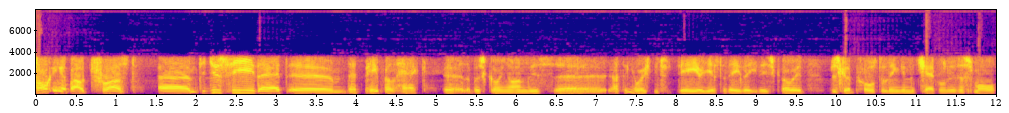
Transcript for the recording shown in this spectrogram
Talking about trust, um, did you see that um, that PayPal hack uh, that was going on this? Uh, I think it was today or yesterday they, they discovered. I'm just going to post a link in the chat room. There's a small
